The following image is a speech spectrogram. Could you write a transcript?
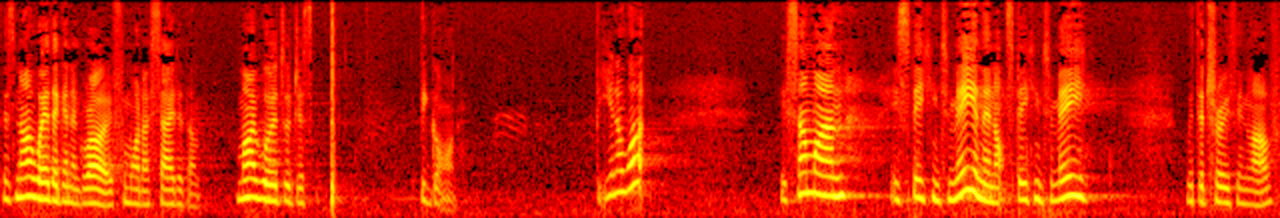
there's no way they're going to grow from what I say to them. My words will just be gone. But you know what? If someone is speaking to me and they're not speaking to me with the truth in love,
